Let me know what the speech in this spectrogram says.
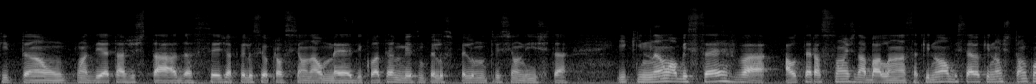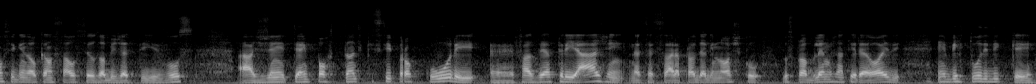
que estão com a dieta ajustada, seja pelo seu profissional médico, até mesmo pelo, pelo nutricionista, e que não observa alterações na balança, que não observa que não estão conseguindo alcançar os seus objetivos, a gente é importante que se procure é, fazer a triagem necessária para o diagnóstico dos problemas na tireoide, em virtude de que,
